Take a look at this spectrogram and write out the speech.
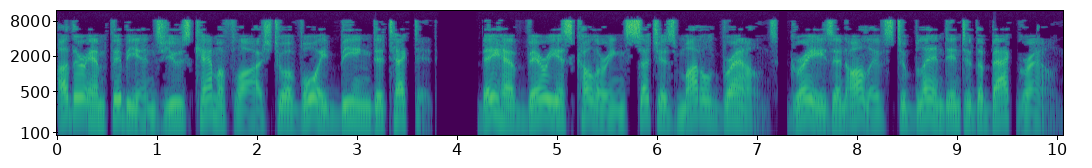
Other amphibians use camouflage to avoid being detected. They have various colorings such as mottled browns, grays and olives to blend into the background.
